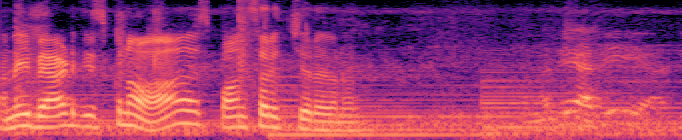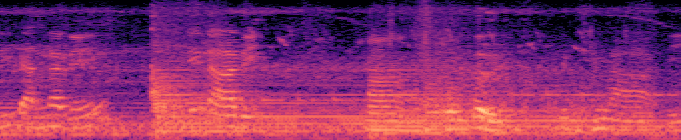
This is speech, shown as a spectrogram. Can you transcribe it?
అన్న ఈ బ్యాట్ తీసుకున్నావా? స్పాన్సర్ ఇచ్చారు ఎవరు అది అది అది అన్నది ఇది నాది. పొగులుతుంది. ఇది నాది.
